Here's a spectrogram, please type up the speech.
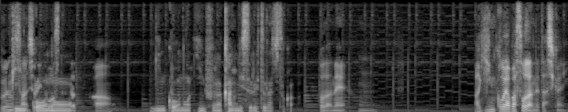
分散処理銀行の銀行のインフラ管理する人たちとか。そうだね。うん。あ、銀行やばそうだね、確かに。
